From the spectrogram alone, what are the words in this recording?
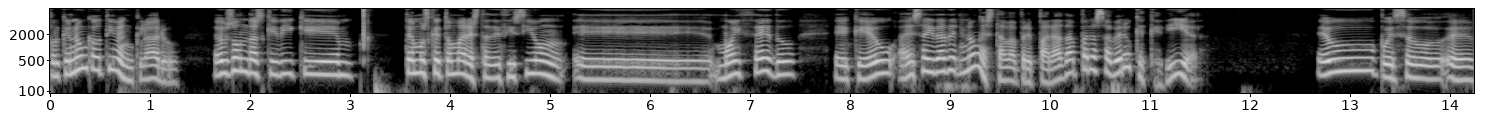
porque nunca o tiven claro. Eu son das que di que temos que tomar esta decisión eh, moi cedo e que eu a esa idade non estaba preparada para saber o que quería. Eu, pois, o, eh,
